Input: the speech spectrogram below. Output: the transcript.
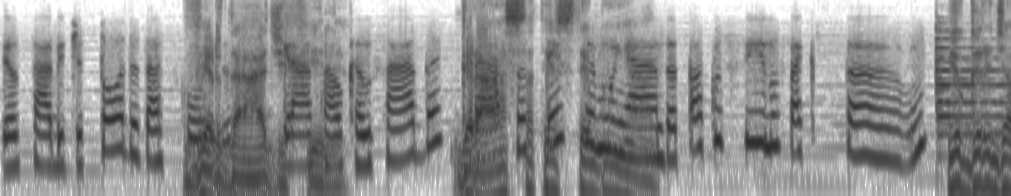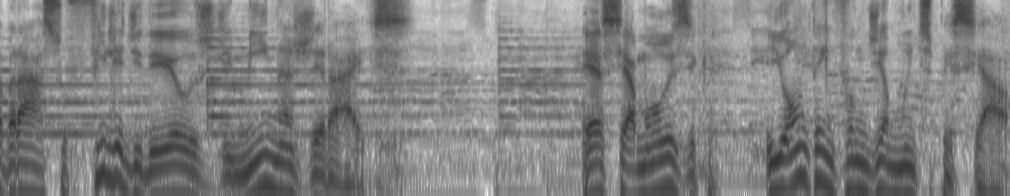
Deus sabe de todas as coisas. Verdade, Graça filha. alcançada, Graça graça, testemunhada. testemunhada. Toca o sino, sacristão. Meu grande abraço, filha de Deus de Minas Gerais. Essa é a música. E ontem foi um dia muito especial.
